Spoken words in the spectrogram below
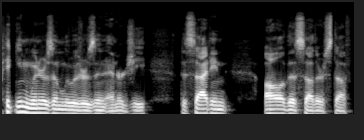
picking winners and losers in energy, deciding all of this other stuff.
